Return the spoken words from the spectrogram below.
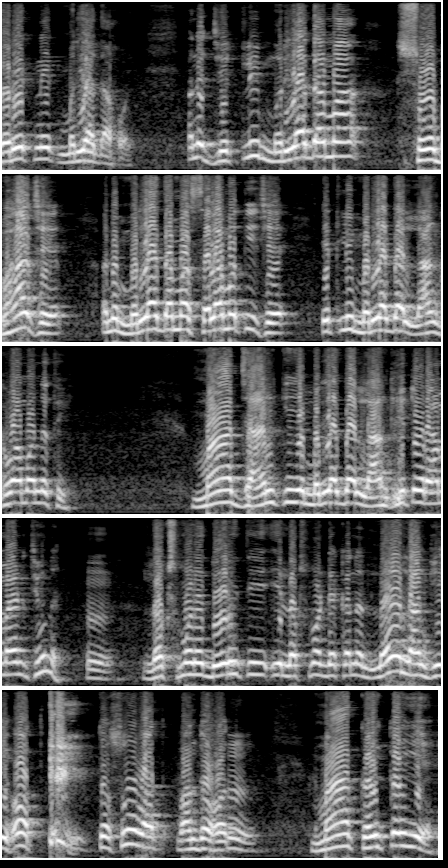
દરેકને એક મર્યાદા હોય. અને જેટલી મર્યાદામાં શોભા છે અને મર્યાદામાં સલામતી છે એટલી મર્યાદા લાંઘવામાં નથી. માં જાનકી એ મર્યાદા લાંઘી તો રામાયણ થયું ને? લક્ષ્મણે લક્ષ્મણે હતી એ લક્ષ્મણ ડેકાને ન લાંઘી હોત તો શું વાત વાંધો હોત? માં કઈ કઈએ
